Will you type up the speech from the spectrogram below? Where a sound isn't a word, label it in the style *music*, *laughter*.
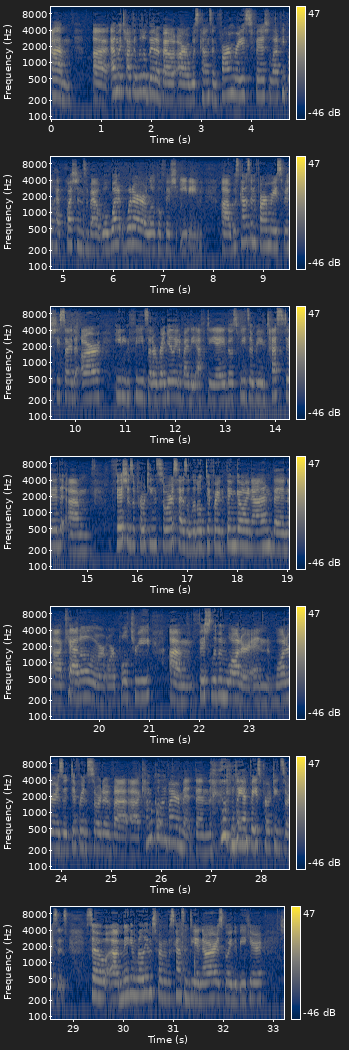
Um, uh, Emma talked a little bit about our Wisconsin farm-raised fish. A lot of people have questions about, well, what, what are our local fish eating? Uh, Wisconsin farm-raised fish, she said, are eating feeds that are regulated by the FDA. Those feeds are being tested. Um, fish as a protein source has a little different thing going on than uh, cattle or, or poultry. Um, fish live in water, and water is a different sort of uh, uh, chemical environment than *laughs* land-based protein sources. So uh, Megan Williams from Wisconsin DNR is going to be here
